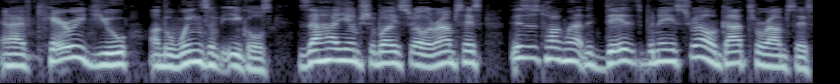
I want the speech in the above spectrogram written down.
and I've carried you on the wings of eagles. Zahayim Shabbat Yisrael Ramses. This is talking about the day that Bnei Israel got to Ramses.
